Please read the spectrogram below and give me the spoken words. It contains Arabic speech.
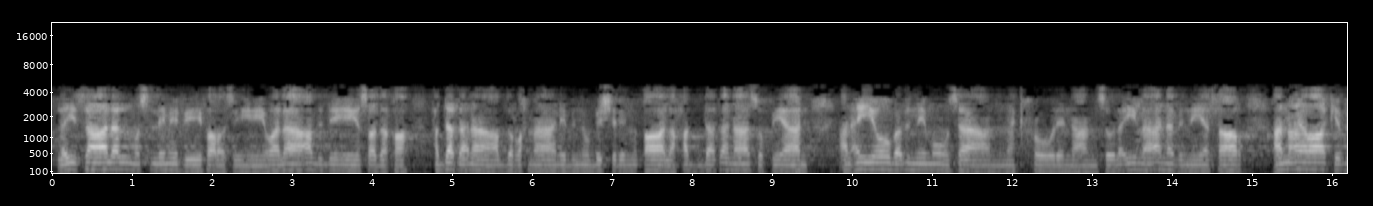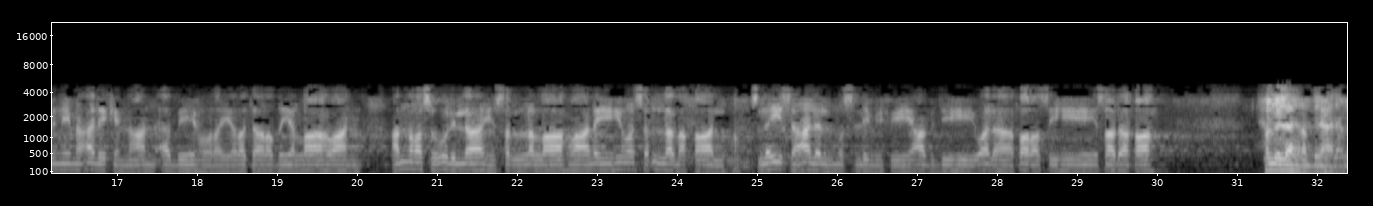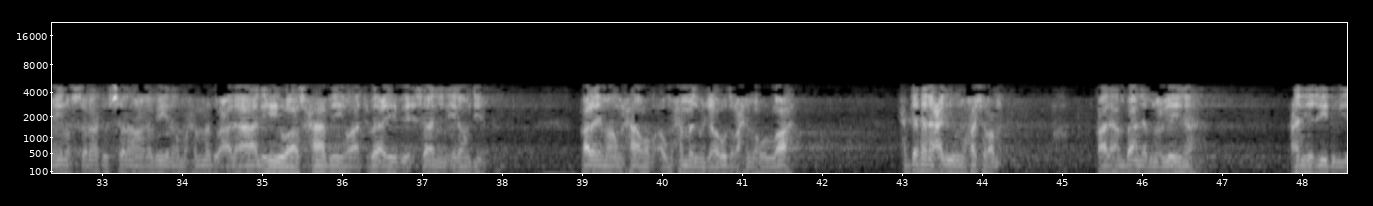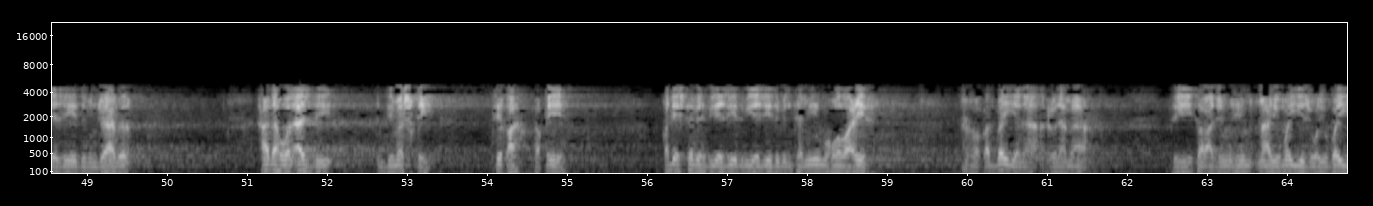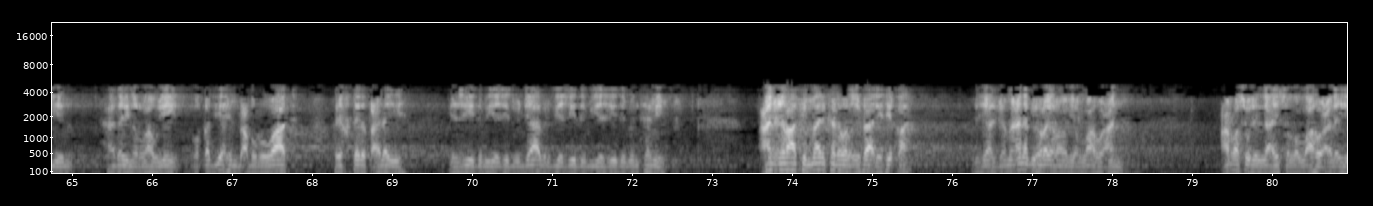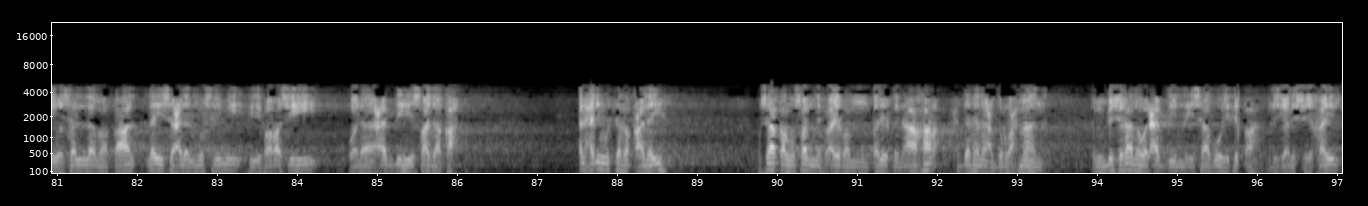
ليس على المسلم في فرسه ولا عبده صدقة. حدثنا عبد الرحمن بن بشر قال حدثنا سفيان عن أيوب بن موسى عن مكحول عن سليمان بن يسار عن عراك بن مالك عن أبي هريرة رضي الله عنه عن رسول الله صلى الله عليه وسلم قال ليس على المسلم في عبده ولا فرسه صدقة. الحمد لله رب العالمين والصلاة والسلام على نبينا محمد وعلى آله وأصحابه وأتباعه بإحسان إلى الدين. قال الإمام الحافظ أبو محمد بن جارود رحمه الله حدثنا علي بن خشرم قال أنبأنا بن عيينة عن يزيد بن يزيد بن جابر هذا هو الأزدي الدمشقي ثقة فقيه قد يشتبه بيزيد بن يزيد بن تميم وهو ضعيف. وقد بين العلماء في تراجمهم ما يميز ويبين هذين الراويين. وقد يهم بعض الرواة فيختلط عليه يزيد بن يزيد بن جابر بيزيد بن يزيد بن تميم. عن عراك مالك هو الغفاري ثقة رجال جماعة أبي هريرة رضي الله عنه. عن رسول الله صلى الله عليه وسلم قال ليس على المسلم في فرسه ولا عبده صدقة. الحديث متفق عليه وساق المصنف أيضا من طريق آخر. حدثنا عبد الرحمن بن بشر هذا هو العبد النيسابوري ثقة من رجال الشيخين.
